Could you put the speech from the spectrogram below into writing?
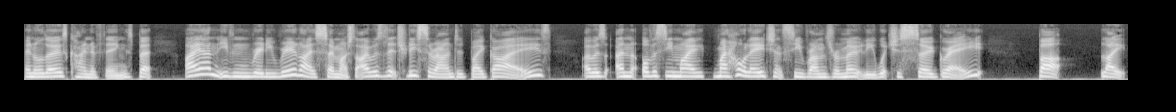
and all those kind of things. But I hadn't even really realized so much that I was literally surrounded by guys. I was, and obviously my my whole agency runs remotely, which is so great. But like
